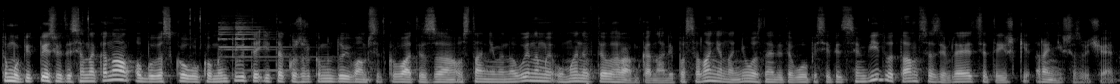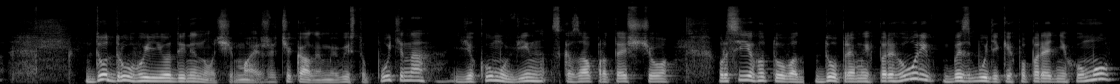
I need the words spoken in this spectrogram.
Тому підписуйтеся на канал, обов'язково коментуйте і також рекомендую вам слідкувати за останніми новинами у мене в телеграм-каналі. Посилання на нього знайдете в описі під цим відео, там все з'являється трішки раніше, звичайно. До другої години ночі майже чекали ми виступ Путіна, в якому він сказав про те, що Росія готова до прямих переговорів без будь-яких попередніх умов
